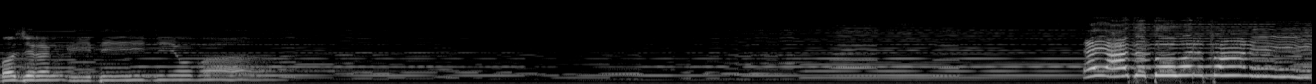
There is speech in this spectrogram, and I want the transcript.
બજરંગી દીજ્યો બા આજ તો વરસાણી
